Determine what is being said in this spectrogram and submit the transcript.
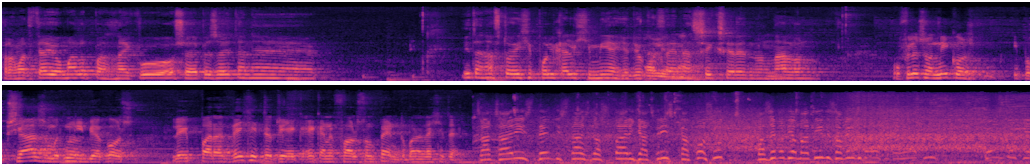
πραγματικά η ομάδα του Παναθηναϊκού όσο έπαιζα ήταν ήταν αυτό, είχε πολύ καλή χημεία γιατί ο Όλοι, καθένας ναι. ήξερε τον άλλον. Ο φίλος ο Νίκος, υποψιάζομαι ότι είναι Ολυμπιακός, λέει παραδέχεται ότι έκ- έκανε φάουλ στον Πεν. Τον παραδέχεται. Τσατσαρίς δεν διστάζει να σουτάρει για τρεις, κακός σουτ, μαζεύει ο Διαμαντίδης, αφήνει την παρά στο καλάθι. Πέντε και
